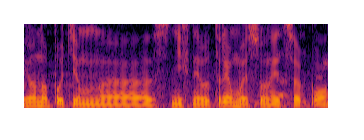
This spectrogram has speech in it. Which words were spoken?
і воно потім е, сніг не витримує, сунеться по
